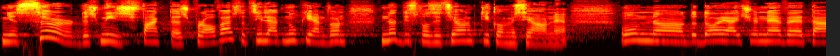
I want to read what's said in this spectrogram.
një sërë dëshmish, faktesh, provash, të cilat nuk janë vënë në dispozicion këtij komisioni. Unë do doja që neve ta,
